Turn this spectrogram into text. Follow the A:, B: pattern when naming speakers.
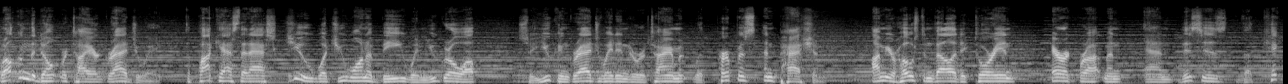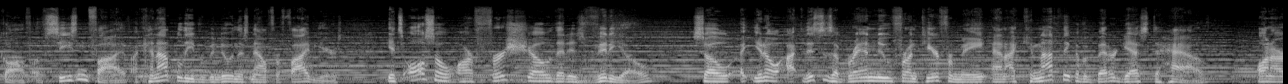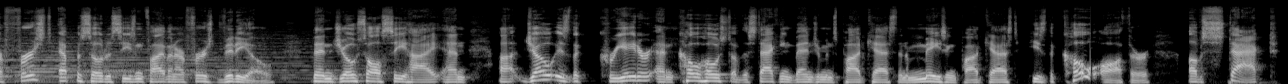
A: Welcome to Don't Retire Graduate, the podcast that asks you what you want to be when you grow up so you can graduate into retirement with purpose and passion. I'm your host and valedictorian, Eric Brotman, and this is the kickoff of season five. I cannot believe we've been doing this now for five years. It's also our first show that is video. So, uh, you know, I, this is a brand new frontier for me, and I cannot think of a better guest to have on our first episode of season five and our first video than Joe Saul-Sehy. And uh, Joe is the creator and co host of the Stacking Benjamins podcast, an amazing podcast. He's the co author of Stacked,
